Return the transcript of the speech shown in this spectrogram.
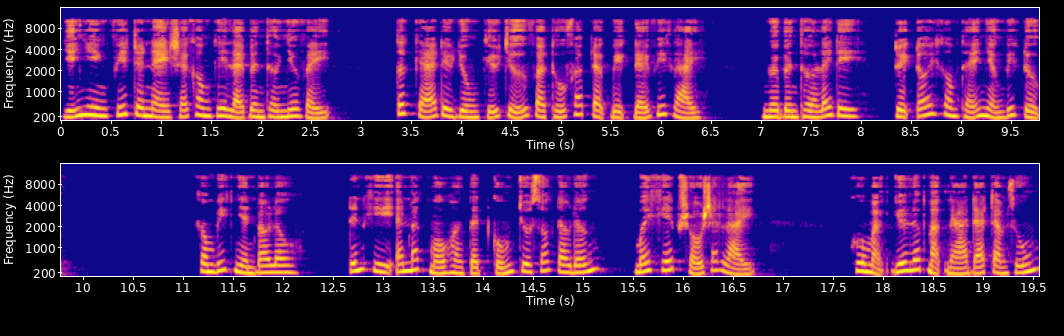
Dĩ nhiên phía trên này sẽ không ghi lại bình thường như vậy. Tất cả đều dùng kiểu chữ và thủ pháp đặc biệt để viết lại. Người bình thường lấy đi, tuyệt đối không thể nhận biết được. Không biết nhìn bao lâu, đến khi ánh mắt mộ hoàng tịch cũng chua xót đau đớn, mới khép sổ sách lại. Khuôn mặt dưới lớp mặt nạ đã trầm xuống.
